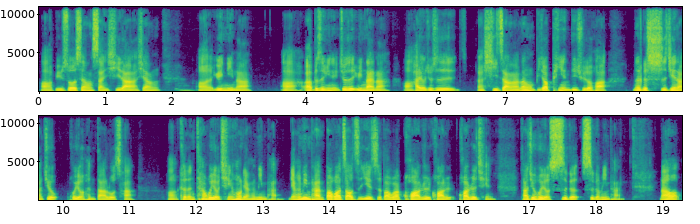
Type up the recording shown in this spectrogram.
啊，比如说像陕西啦，像呃云岭啊，啊啊不是云岭，就是云南啊，啊还有就是呃西藏啊那种比较偏远地区的话，那个时间啊就会有很大落差啊，可能它会有前后两个命盘，两个命盘包括早子夜子，包括跨日跨日跨日前，它就会有四个四个命盘。然后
